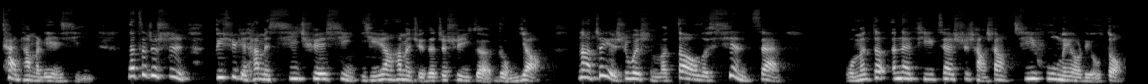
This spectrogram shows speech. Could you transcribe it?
看他们练习。那这就是必须给他们稀缺性，以及让他们觉得这是一个荣耀。那这也是为什么到了现在，我们的 NFT 在市场上几乎没有流动，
